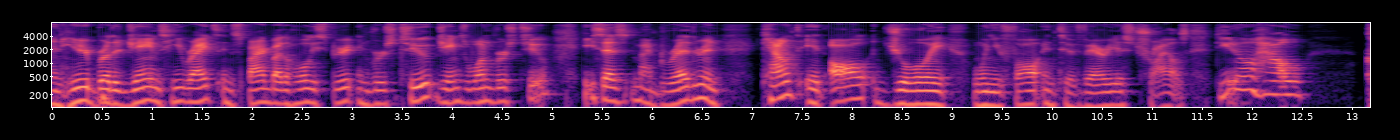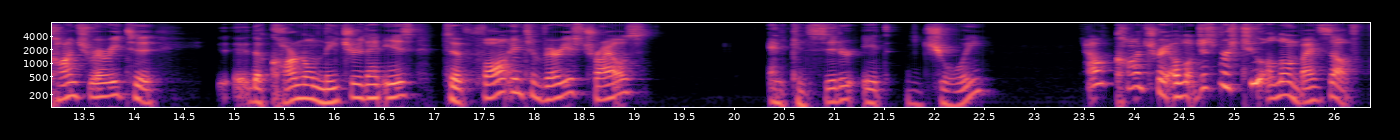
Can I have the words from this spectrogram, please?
And here, Brother James, he writes, inspired by the Holy Spirit in verse 2, James 1, verse 2, he says, My brethren, count it all joy when you fall into various trials. Do you know how contrary to uh, the carnal nature that is to fall into various trials and consider it joy? How contrary alone, just verse 2 alone by itself.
